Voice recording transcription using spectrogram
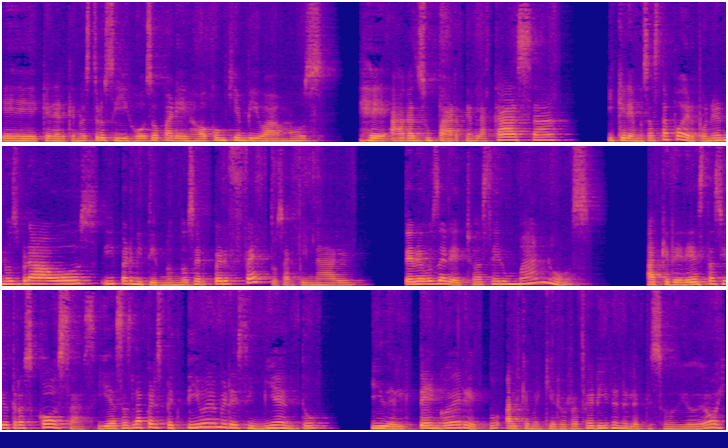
eh, querer que nuestros hijos o pareja o con quien vivamos eh, hagan su parte en la casa y queremos hasta poder ponernos bravos y permitirnos no ser perfectos. Al final, tenemos derecho a ser humanos, a querer estas y otras cosas. Y esa es la perspectiva de merecimiento y del tengo derecho al que me quiero referir en el episodio de hoy.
